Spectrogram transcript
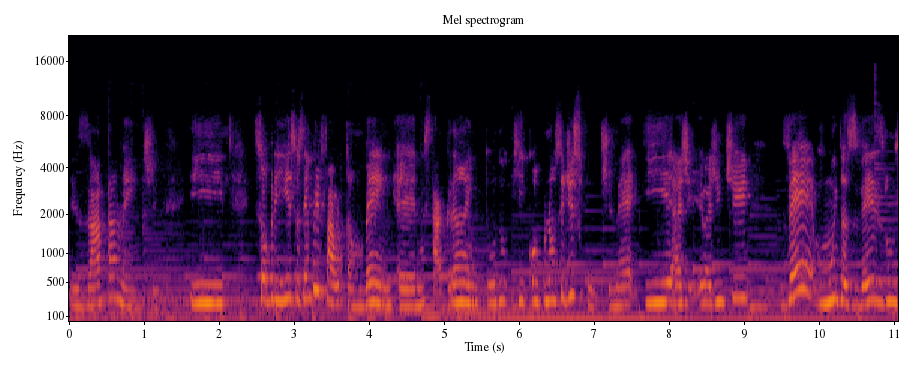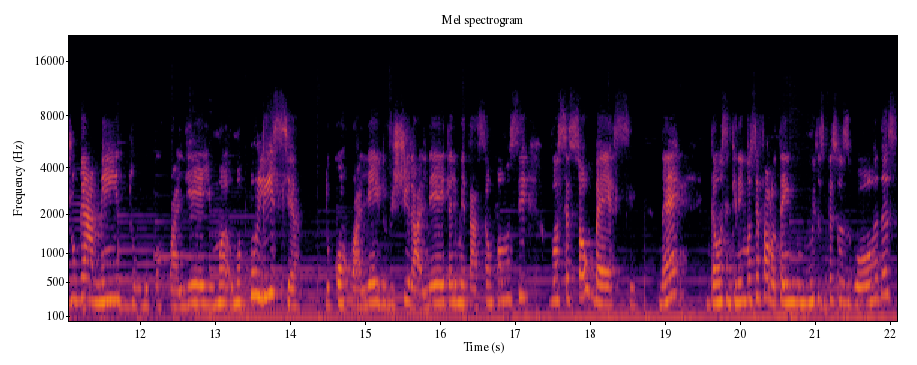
Exatamente. E sobre isso, eu sempre falo também é, no Instagram, em tudo, que corpo não se discute, né? E a, a gente vê muitas vezes um julgamento do corpo alheio, uma, uma polícia do corpo alheio, do vestir alheio, da alimentação, como se você soubesse, né? Então, assim, que nem você falou, tem muitas pessoas gordas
